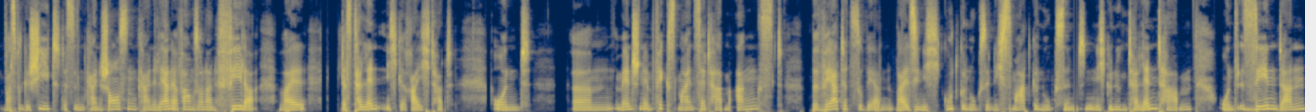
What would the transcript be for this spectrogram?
was geschieht, das sind keine Chancen, keine Lernerfahrung, sondern Fehler, weil das Talent nicht gereicht hat. Und ähm, Menschen im Fixed Mindset haben Angst, bewertet zu werden, weil sie nicht gut genug sind, nicht smart genug sind, nicht genügend Talent haben und sehen dann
